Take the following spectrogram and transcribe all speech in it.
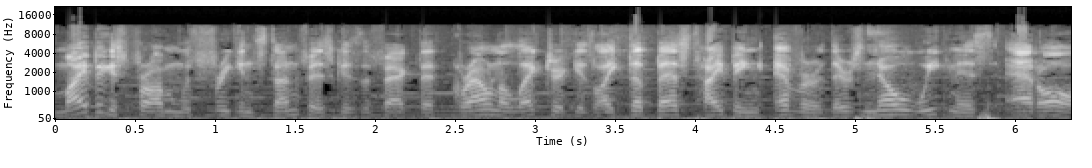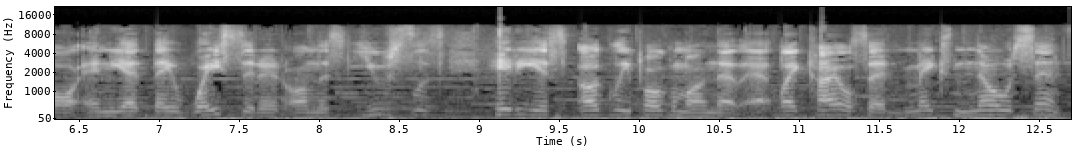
my biggest problem with freaking Stunfisk is the fact that Ground Electric is like the best typing ever. There's no weakness at all, and yet they wasted it on this useless, hideous, ugly Pokemon that, uh, like Kyle said, makes no sense.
